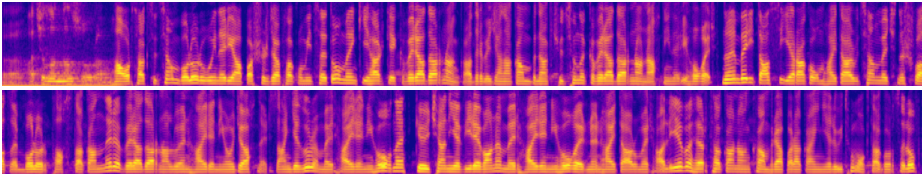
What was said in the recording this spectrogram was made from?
աչլաննան սորա Հաղորդակցության բոլոր ուղիների ապաշրջափակումից հետո մենք իհարկե կվերադառնանք ադրբեջանական բնակչությունը կվերադառնա նախնիների հողեր։ Նոյեմբերի 10-ի Երակողմ հայտարարության մեջ նշված է բոլոր փախստականները վերադառնալու են հայրենի օջախներ։ Զանգեզուրը մեր հայրենի հողն է, Գյուչան եւ Երևանը մեր հայրենի հողերն են հայտարարում էր Ալիևը հերթական անգամ հրաապարական ելույթում օգտագործելով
